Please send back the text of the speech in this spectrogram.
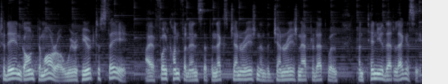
today and gone tomorrow. We're here to stay. I have full confidence that the next generation and the generation after that will continue that legacy.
